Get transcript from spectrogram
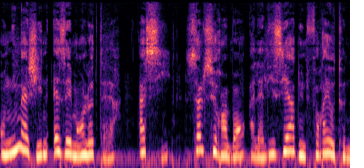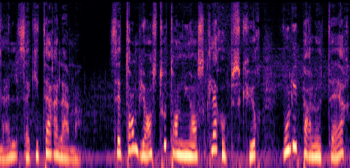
On imagine aisément l'auteur, assis, seul sur un banc à la lisière d'une forêt automnale, sa guitare à la main. Cette ambiance, tout en nuances clair-obscures, voulue par l'auteur,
